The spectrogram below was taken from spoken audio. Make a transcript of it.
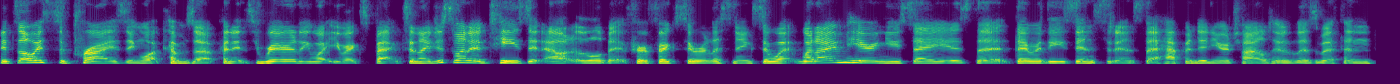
It's always surprising what comes up and it's rarely what you expect. And I just want to tease it out a little bit for folks who are listening. So what, what I'm hearing you say is that there were these incidents that happened in your childhood, Elizabeth, and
